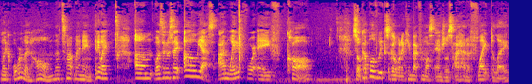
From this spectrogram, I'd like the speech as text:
like Orlin Home? That's not my name. Anyway, um, what was I gonna say? Oh yes, I'm waiting for a call. So a couple of weeks ago when I came back from Los Angeles, I had a flight delay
